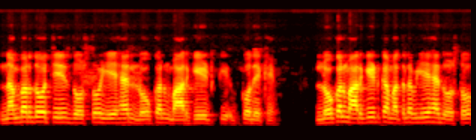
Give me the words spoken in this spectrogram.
نمبر دو چیز دوستو یہ ہے لوکل مارکیٹ کو دیکھیں۔ لوکل مارکیٹ کا مطلب یہ ہے دوستو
